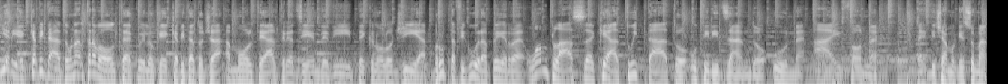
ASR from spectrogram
Ieri è capitato un'altra volta quello che è capitato già a molte altre aziende di tecnologia. Brutta figura per OnePlus che ha twittato utilizzando un iPhone. Beh, diciamo che insomma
